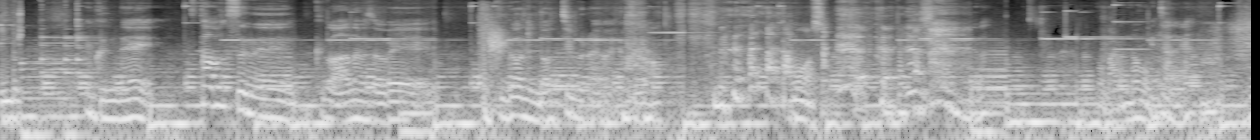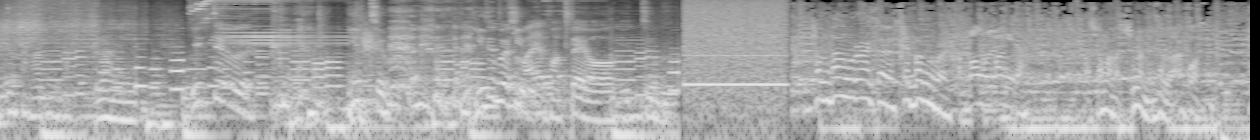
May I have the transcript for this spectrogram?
이제 뭐 근데 스타벅스는 그거 안 하면서 왜 그거는 너튜브라 해요 까먹었어. 뭐 말한다고 괜찮아요? 괜찮다 그러면 유튜브 유튜브 유튜브에서 많이 봤대요 유튜브 한 방으로 할까요? 세 방으로 할까요? 한 방으로 방이다. 아, 잠깐만, 나 치면 멘탈 나갈 것 같아.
